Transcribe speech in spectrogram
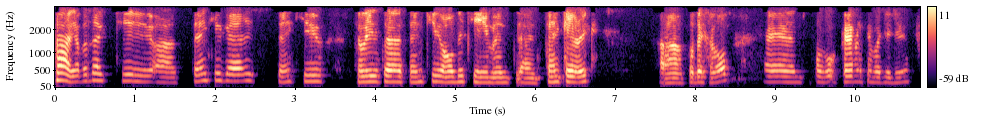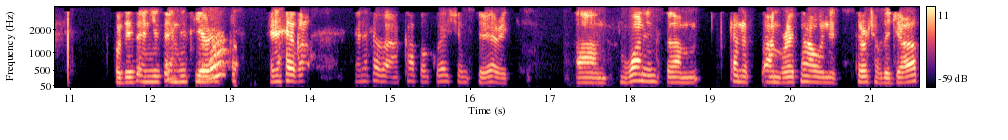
Hi, I would like to uh, thank you guys. Thank you, Elisa. Thank you, all the team, and, and thank Erik uh, for the help and for everything what you do for this and this, and this year. And have a, and I have a couple questions to Erik. Um, one is um, kind of I'm right now in the search of the job,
